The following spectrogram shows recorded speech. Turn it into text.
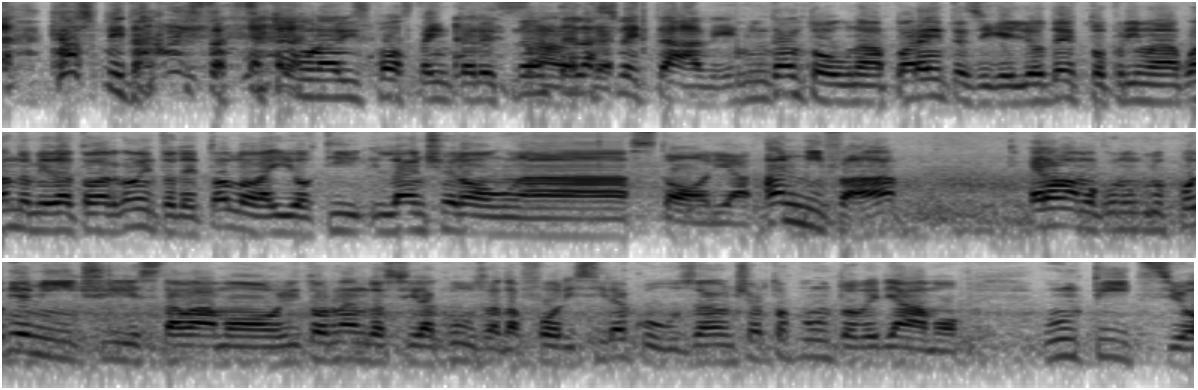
Caspita, questa sì che è una risposta interessante! non te l'aspettavi. Intanto una parentesi che gli ho detto prima, quando mi ha dato l'argomento, ho detto allora io ti lancerò una storia. Anni fa eravamo con un gruppo di amici, stavamo ritornando a Siracusa, da fuori Siracusa, a un certo punto vediamo un tizio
